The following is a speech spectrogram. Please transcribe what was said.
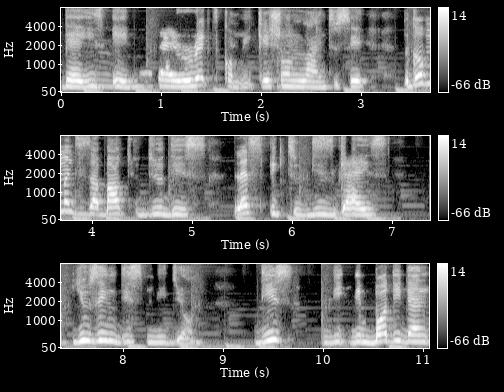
there is a mm. direct communication line to say the government is about to do this let's speak to these guys using this medium this the, the body then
